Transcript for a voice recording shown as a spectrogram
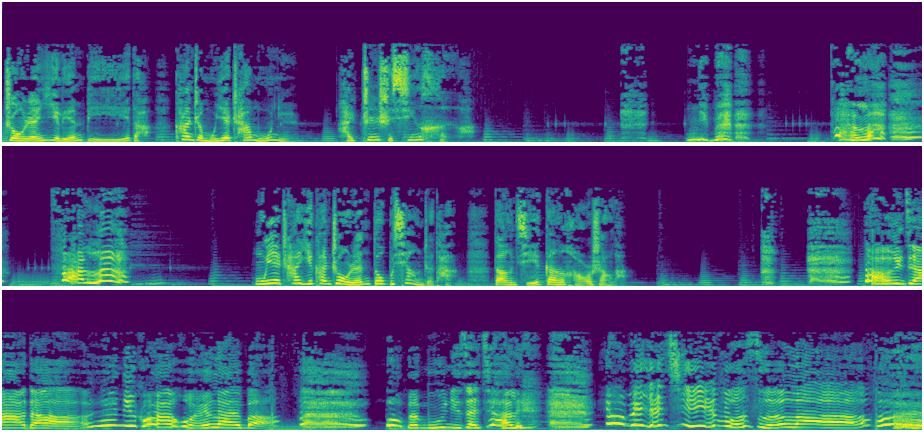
众人一脸鄙夷的看着母夜叉母女，还真是心狠啊！你们反了，反了！母夜叉一看众人都不向着他，当即干嚎上了：“ 当家的，你快回来吧！我们母女在家里要被人欺负死了！”哎呀！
